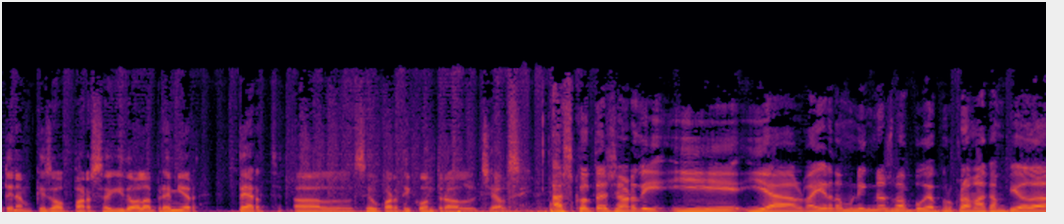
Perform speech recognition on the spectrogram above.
Tottenham, que és el perseguidor a la Premier, perd el seu partit contra el Chelsea. Escolta, Jordi, i, i el Bayern de Munic no es va poder proclamar campió de,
